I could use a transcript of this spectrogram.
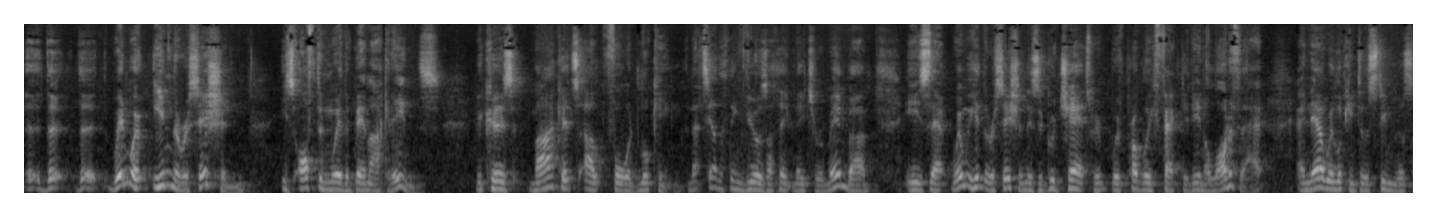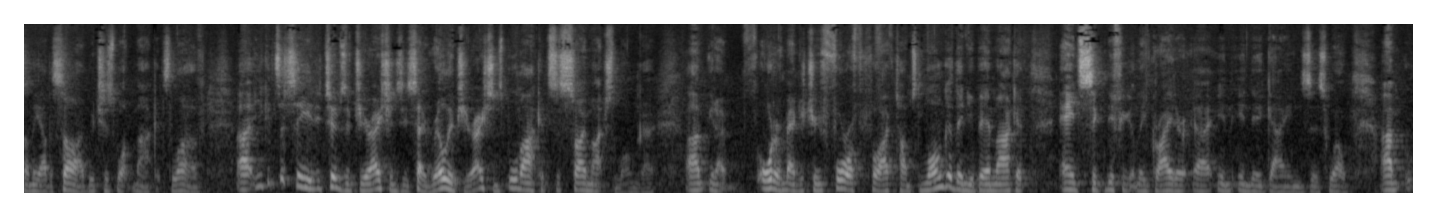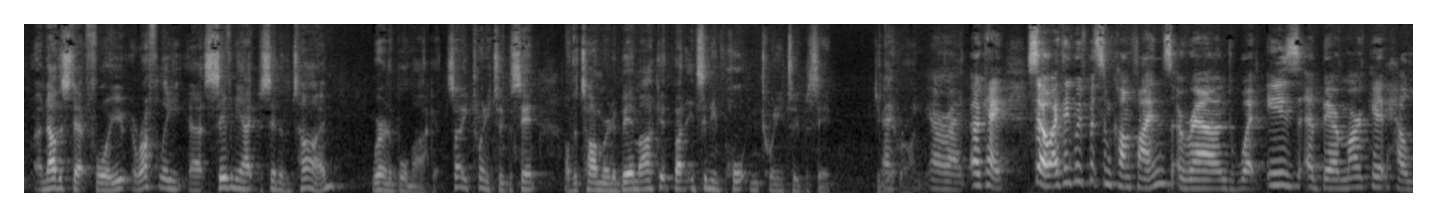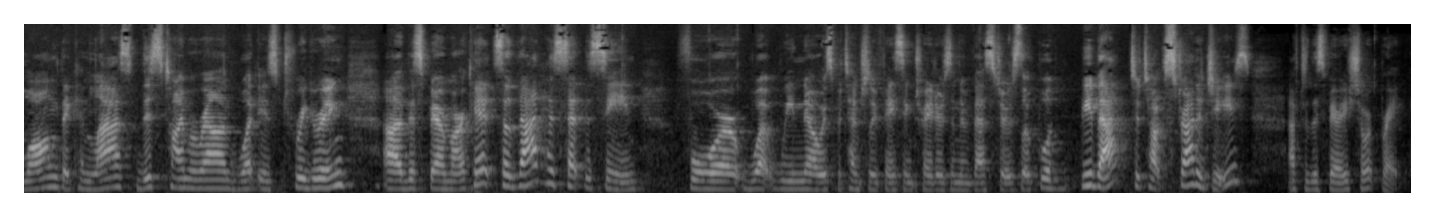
the, the, when we're in the recession is often where the bear market ends because markets are forward looking. And that's the other thing viewers I think need to remember is that when we hit the recession, there's a good chance we've, we've probably factored in a lot of that. And now we're looking to the stimulus on the other side, which is what markets love. Uh, you can just see in terms of durations, you say relative durations, bull markets are so much longer. Um, you know, order of magnitude four or five times longer than your bear market and significantly greater uh, in, in their gains as well. Um, another stat for you, roughly 78% uh, of the time, we're in a bull market. It's only 22% of the time we're in a bear market, but it's an important 22% to get right. All right. Okay. So I think we've put some confines around what is a bear market, how long they can last. This time around, what is triggering uh, this bear market. So that has set the scene for what we know is potentially facing traders and investors. Look, we'll be back to talk strategies after this very short break.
